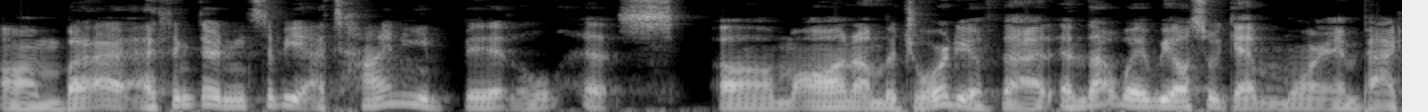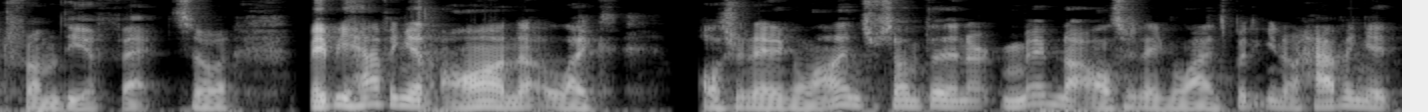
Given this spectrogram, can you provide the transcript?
Um, but I, I think there needs to be a tiny bit less um, on a majority of that, and that way we also get more impact from the effect. So maybe having it on like alternating lines or something, or maybe not alternating lines, but you know having it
